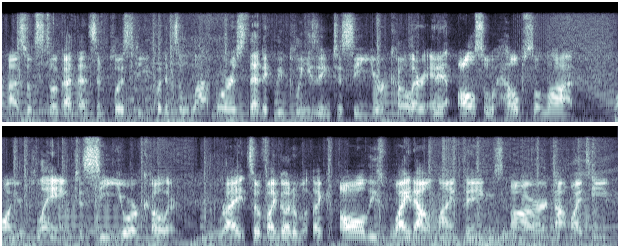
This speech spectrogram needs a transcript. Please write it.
Uh, so it's still got that simplicity, but it's a lot more aesthetically pleasing to see your color. And it also helps a lot while you're playing to see your color, right? So if I go to, like, all these white outline things are not my team.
